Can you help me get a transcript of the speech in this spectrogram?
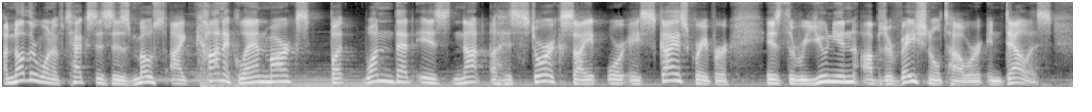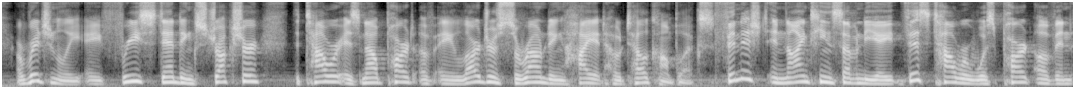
Another one of Texas's most iconic landmarks, but one that is not a historic site or a skyscraper, is the Reunion Observational Tower in Dallas. Originally a freestanding structure, the tower is now part of a larger surrounding Hyatt hotel complex. Finished in 1978, this tower was part of an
